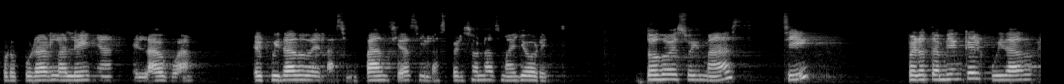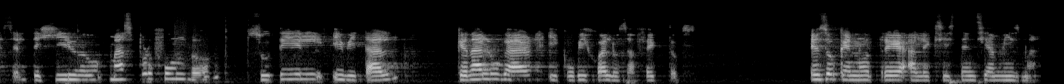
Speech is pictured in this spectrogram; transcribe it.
procurar la leña, el agua, el cuidado de las infancias y las personas mayores. Todo eso y más, ¿sí? Pero también que el cuidado es el tejido más profundo, sutil y vital que da lugar y cobijo a los afectos. Eso que nutre a la existencia misma.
